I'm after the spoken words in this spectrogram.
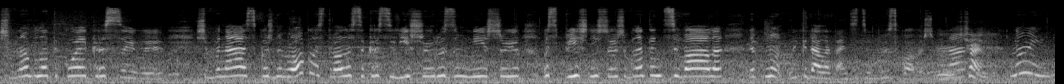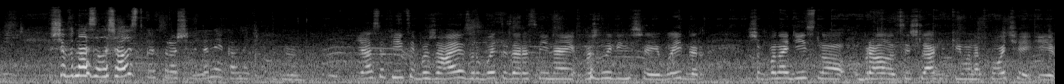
щоб вона була такою красивою, щоб вона з кожним роком ставалася красивішою, розумнішою, успішнішою, щоб вона танцювала, ну, не кидала танці, це обов'язково, щоб вона, Звичайно. ну і щоб вона залишалась такою хорошою людиною, яка вона є. Я Софійці бажаю зробити зараз свій найважливіший вибір, щоб вона дійсно обрала цей шлях, який вона хоче, і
